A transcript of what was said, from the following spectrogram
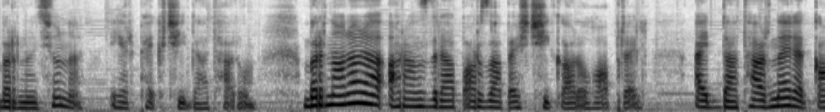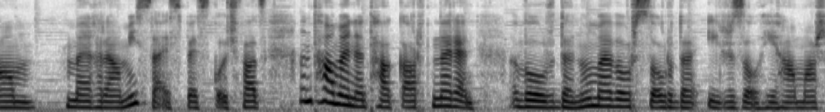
բռնությունը երբեք չի դադարում։ Բռնարարը առանց դրա պարզապես չի կարող ապրել։ Այդ դաթարները կամ մեղրամիսը, այսպես կոչված, ընդհանրը թակարդներ են, որ դնում է որ սորդը իր զոհի համար։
